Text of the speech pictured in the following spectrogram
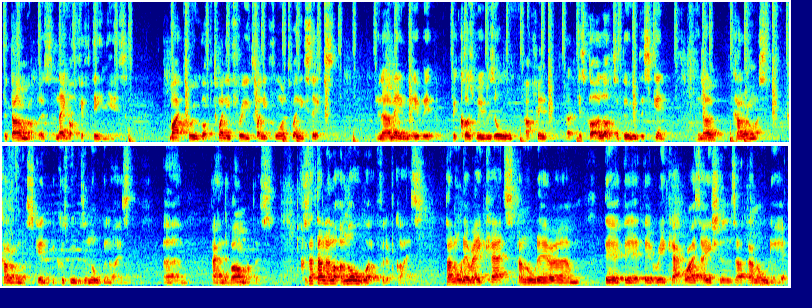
the Dome Robbers and they got 15 years. My crew got 23, 24 and 26. You know what I mean? It, it, because we was all, I think it's got a lot to do with the skin, you know, colour of my, colour of my skin because we was an organised um, band of arm robbers. Because I've done a lot of law work for the guys. Done all their ACATs, done all their um, their, their, their I've done all their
